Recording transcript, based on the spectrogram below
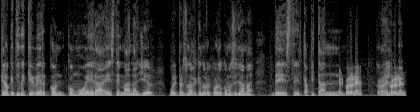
Creo que tiene que ver con cómo era este manager o el personaje que no recuerdo cómo se llama de este el capitán El coronel. Coronel. El coronel.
